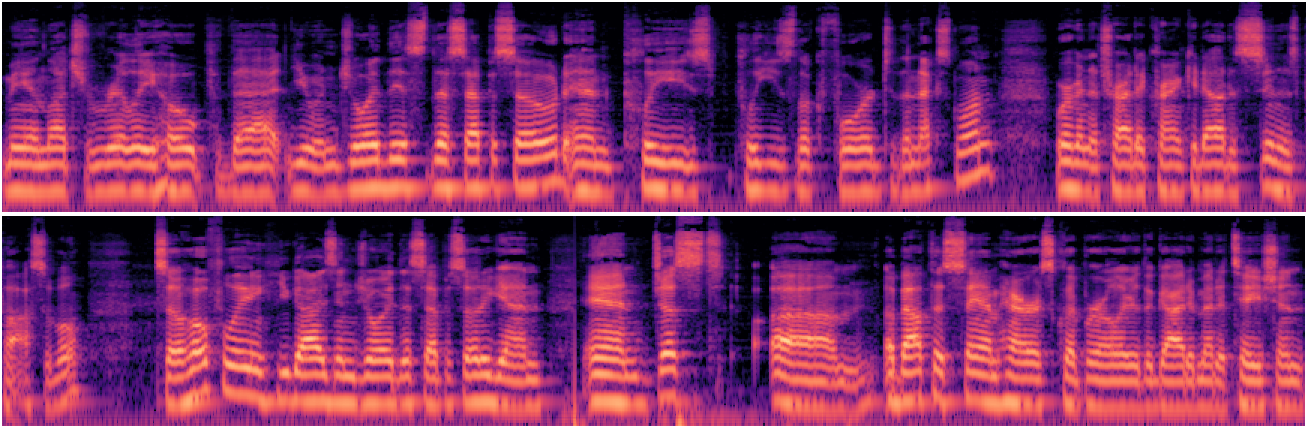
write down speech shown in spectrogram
Me and Letch really hope that you enjoyed this this episode, and please, please look forward to the next one. We're going to try to crank it out as soon as possible. So hopefully you guys enjoyed this episode again. And just um, about the Sam Harris clip earlier, the guided meditation.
